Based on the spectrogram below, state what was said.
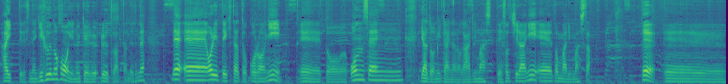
入ってですね岐阜の方に抜けるルートだったんですね。で、えー、降りてきたところにえーと、温泉宿みたいなのがありましてそちらに、えー、泊まりました。で、え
